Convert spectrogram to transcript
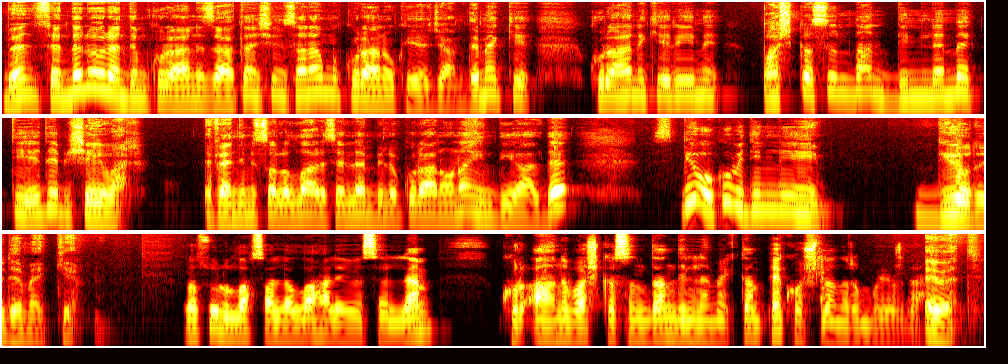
ben senden öğrendim Kur'an'ı zaten şimdi sana mı Kur'an okuyacağım? Demek ki Kur'an-ı Kerim'i başkasından dinlemek diye de bir şey var. Efendimiz sallallahu aleyhi ve sellem bile Kur'an ona indiği halde bir oku bir dinleyeyim diyordu demek ki. Resulullah sallallahu aleyhi ve sellem Kur'an'ı başkasından dinlemekten pek hoşlanırım buyurdu. Evet.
